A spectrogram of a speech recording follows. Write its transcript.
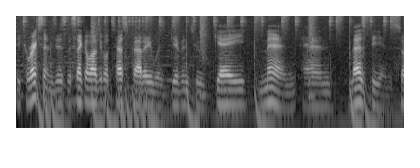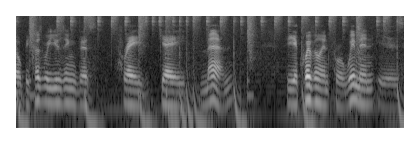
The correct sentence is the psychological test battery was given to gay men and lesbians. So because we're using this phrase gay men, the equivalent for women is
